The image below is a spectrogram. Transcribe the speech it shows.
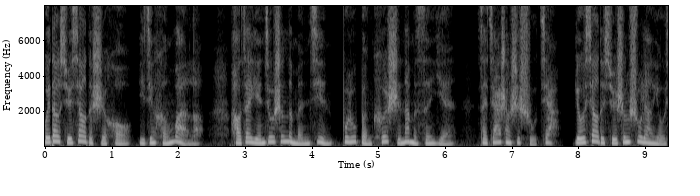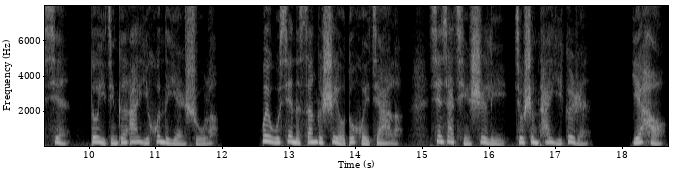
回到学校的时候已经很晚了，好在研究生的门禁不如本科时那么森严，再加上是暑假，留校的学生数量有限，都已经跟阿姨混得眼熟了。魏无羡的三个室友都回家了，线下寝室里就剩他一个人。也好，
